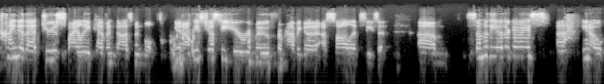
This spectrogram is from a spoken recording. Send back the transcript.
kind of that Drew Smyly, Kevin Gausman mold. You know, he's just a year removed from having a, a solid season. Um, some of the other guys, uh, you know,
